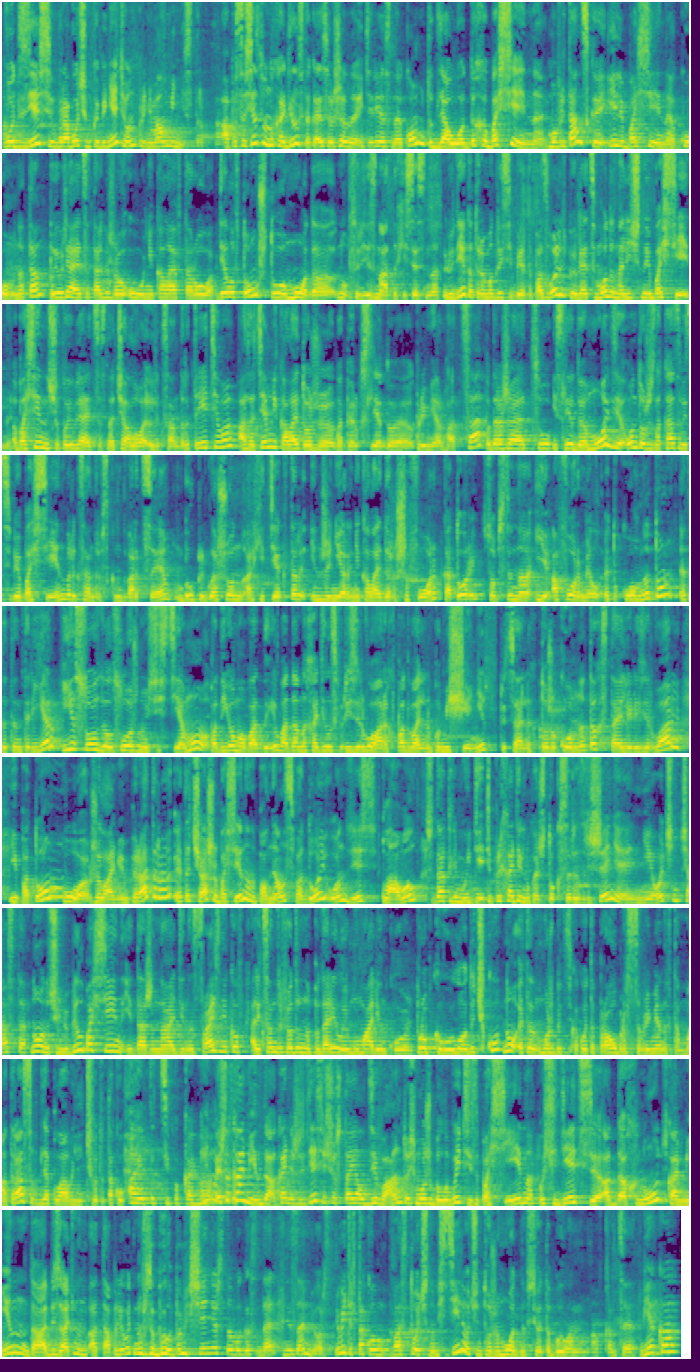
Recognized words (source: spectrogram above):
Вот здесь, в рабочем кабинете, он принимал министров. А по соседству находилась такая совершенно интересная комната для отдыха, бассейная. Мавританская или бассейная комната появляется также у Николая II. Дело в том, что мода, ну, среди знатных, естественно, людей, которые могли себе это позволить, появляется мода на личные бассейны. А бассейн еще появляется сначала у Александра III, а затем Николай тоже, во-первых, следуя примеру отца, подражая отцу, и следуя моде, он тоже заказывает себе бассейн в Александровском дворце, был приглашен архитектор, инженер Николай Дорошев Рошефор, который, собственно, и оформил эту комнату, этот интерьер, и создал сложную систему подъема воды. Вода находилась в резервуарах в подвальном помещении, в специальных тоже комнатах, стояли резервуары, и потом, по желанию императора, эта чаша бассейна наполнялась водой, он здесь плавал. Сюда к нему и дети приходили, ну, конечно, только с разрешения, не очень часто, но он очень любил бассейн, и даже на один из праздников Александра Федоровна подарила ему маленькую пробковую лодочку. Ну, это, может быть, какой-то прообраз современных там матрасов для плавания или чего-то такого. А это типа камин? А, это камин, да, конечно. Здесь еще стоял диван, то есть можно было выйти из бассейна, посидеть, отдохнуть. Камин, да, обязательно отапливать нужно было помещение, чтобы государь не замерз. Видите, в таком восточном стиле, очень тоже модно все это было в конце века.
